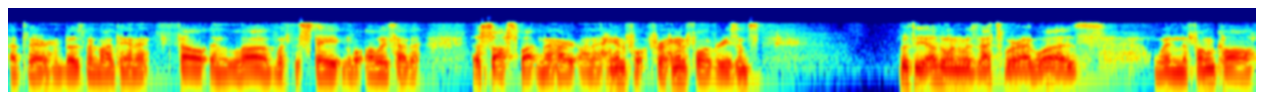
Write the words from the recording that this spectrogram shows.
up there in Bozeman, Montana. Fell in love with the state and will always have a, a soft spot in my heart on a handful for a handful of reasons. But the other one was that's where I was when the phone call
